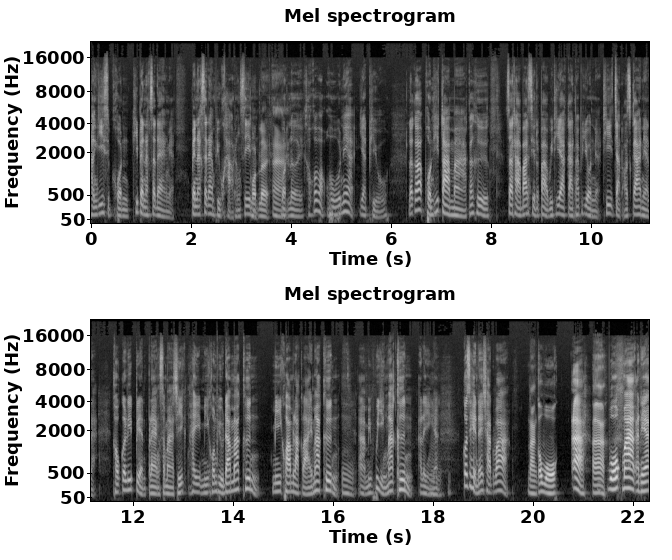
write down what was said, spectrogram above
ทั้ง 20 คนที่เป็นนักแสดงเนี่ยเป็นนักแสดงผิวขาวทั้งสิ้นหมดเลยอ่าหมดเลย เขาก็บอกโอ้โหเนี่ยเหยียดผิว แล้วก็ผลที่ตามมาก็คือสถาบันศิลปวิทยาการภาพยนตร์เนี่ยที่จัดออสการ์เนี่ยแหละเขาก็รีบเปลี่ยนแปลงสมาชิก ให้มีคนผิวดำมากขึ้น มีความหลากหลายมากขึ้นอืมอ่ามีผู้หญิงมากขึ้นอะไรอย่างเงี้ยก็จะเห็นได้ชัดว่านางก็โวกอ่าอ่าโวกมากอันเนี้ย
